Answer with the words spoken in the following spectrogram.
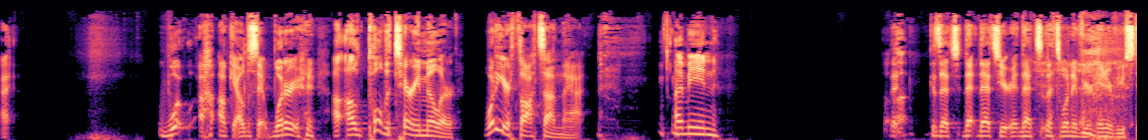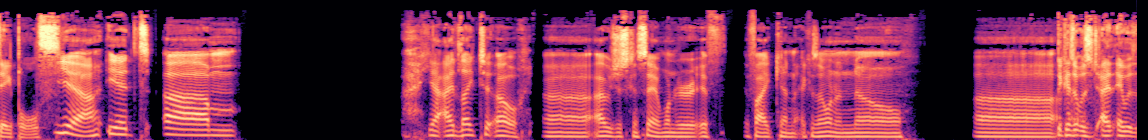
I, what? Okay, I'll just say, what are? I'll, pull the Terry Miller. What are your thoughts on that? I mean, Because that's that, that's your that's that's one of your interview staples. yeah, it. Um, yeah, I'd like to. Oh, uh, I was just gonna say, I wonder if if I can, because I want to know. Uh, because it was it was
